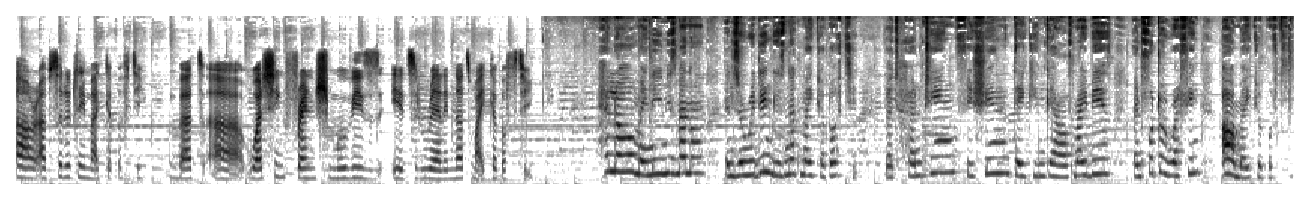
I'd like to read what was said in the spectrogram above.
are absolutely my cup of tea. But uh, watching French movies is really not my cup of tea. Hello, my name is Manon, and the reading is not my cup of tea. But hunting, fishing, taking care of my bees, and photographing are my cup of tea.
